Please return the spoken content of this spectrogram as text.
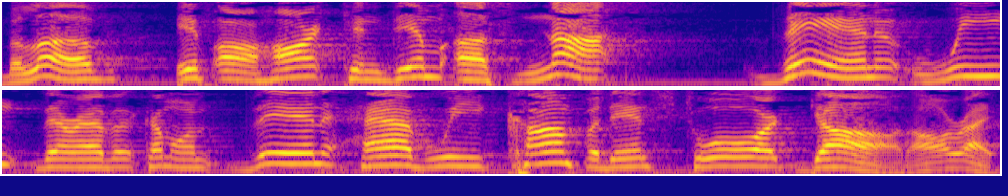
Beloved, if our heart condemn us not, then we, therever, come on, then have we confidence toward God. All right.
